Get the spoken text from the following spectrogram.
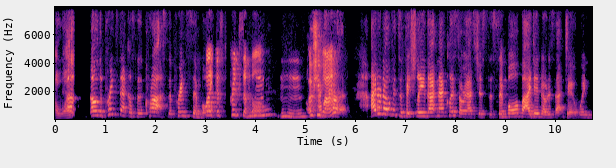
a what? Uh, oh, the prince necklace, the cross, the prince symbol. Like the prince symbol. Mhm, mhm. Oh, she I was? I don't know if it's officially that necklace or that's just the symbol, but I did notice that too. When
